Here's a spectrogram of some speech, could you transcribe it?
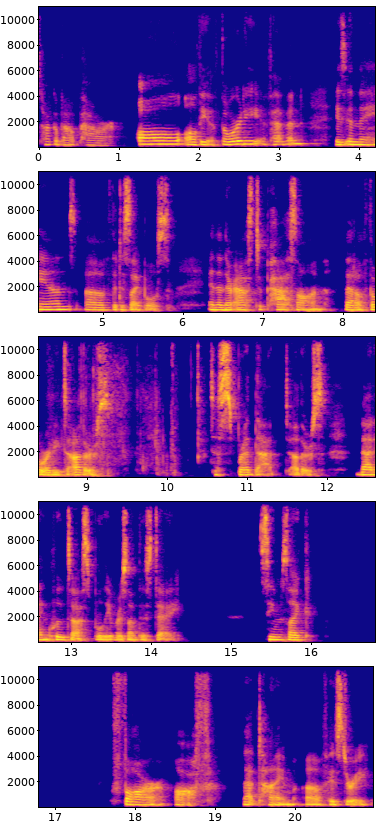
Talk about power. All, all the authority of heaven is in the hands of the disciples. And then they're asked to pass on that authority to others, to spread that to others. That includes us, believers of this day. Seems like far off that time of history,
